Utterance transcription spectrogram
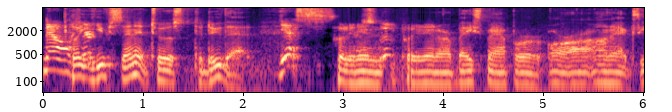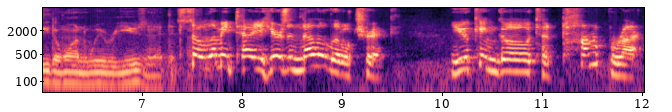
Now, Well, here- you've sent it to us to do that. yes, Put it in, put it in our Basemap or, or our onX, either one we were using at the time. So let me tell you, here's another little trick. You can go to TopRut,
